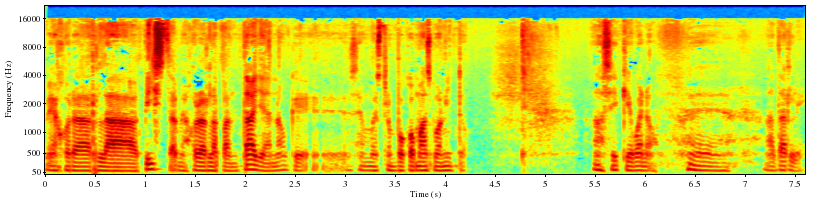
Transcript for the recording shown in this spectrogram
mejorar la vista, mejorar la pantalla, ¿no? que se muestre un poco más bonito. Así que bueno, eh, a darle.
